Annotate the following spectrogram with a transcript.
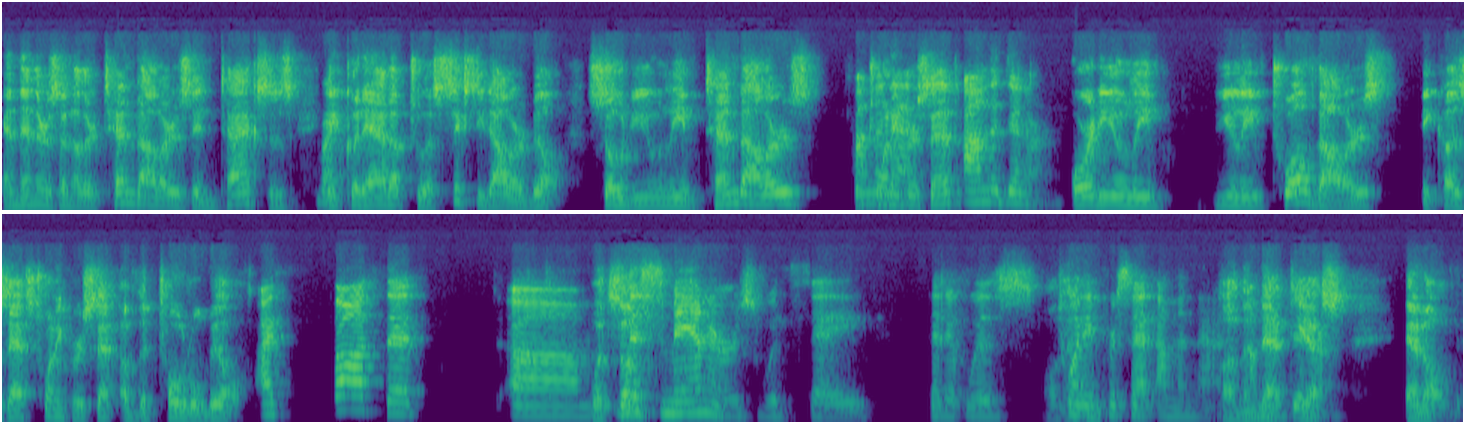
and then there's another ten dollars in taxes, Right. it could add up to a sixty dollar bill. So do you leave ten dollars for On the twenty net. percent? On the dinner. Or do you leave, you leave twelve dollars because that's twenty percent of the total bill? Thought that, um, What some- Miss Manners would say that it was On the- twenty percent on the net. On the net, yes. And all,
